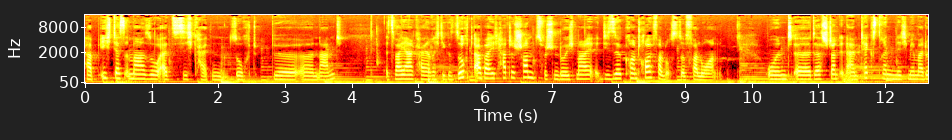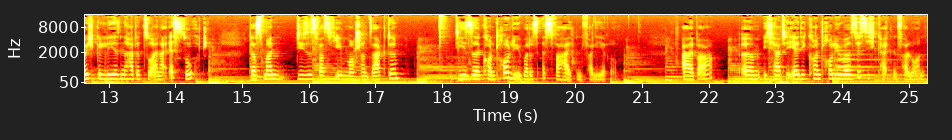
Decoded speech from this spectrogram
habe ich das immer so als Süßigkeitensucht benannt. Es war ja keine richtige Sucht, aber ich hatte schon zwischendurch mal diese Kontrollverluste verloren. Und äh, das stand in einem Text drin, den ich mir mal durchgelesen hatte zu einer Esssucht, dass man dieses, was ich eben auch schon sagte, diese Kontrolle über das Essverhalten verliere. Aber ähm, ich hatte eher die Kontrolle über Süßigkeiten verloren.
